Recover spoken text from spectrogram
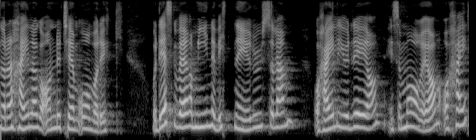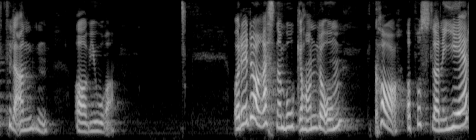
når Den hellige ande kommer over dykk, og det skal være mine vitner i Jerusalem og hele Judea, i Samaria og helt til enden av jorda. Og Det er da resten av boka handler om hva apostlene gjør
